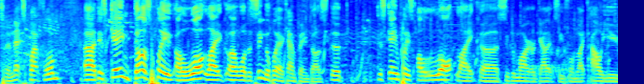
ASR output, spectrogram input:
To the next platform. Uh, this game does play a lot like, uh, well, the single player campaign does. The, this game plays a lot like uh, Super Mario Galaxy from like how you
